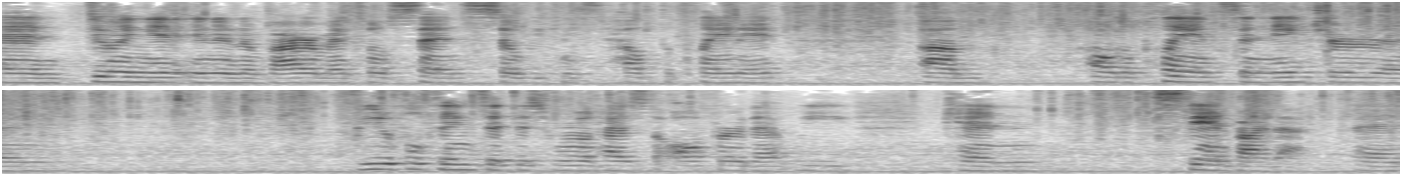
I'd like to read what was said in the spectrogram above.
and doing it in an environmental sense so we can help the planet, um, all the plants and nature and beautiful things that this world has to offer that we can stand by that. And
